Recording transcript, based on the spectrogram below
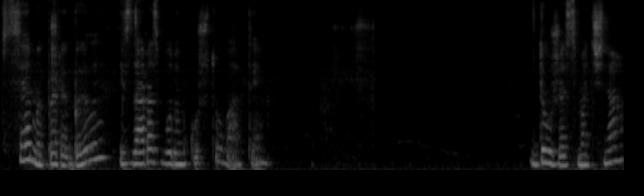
Все ми перебили і зараз будемо куштувати. Дуже смачна,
